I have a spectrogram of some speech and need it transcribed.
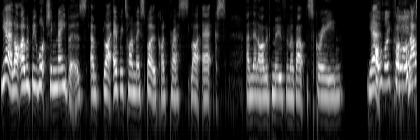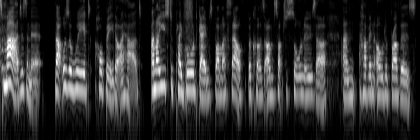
Yeah, like I would be watching Neighbours, and like every time they spoke, I'd press like X, and then I would move them about the screen. Yeah, Oh my God. that's mad, isn't it? That was a weird hobby that I had, and I used to play board games by myself because I'm such a sore loser, and having older brothers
